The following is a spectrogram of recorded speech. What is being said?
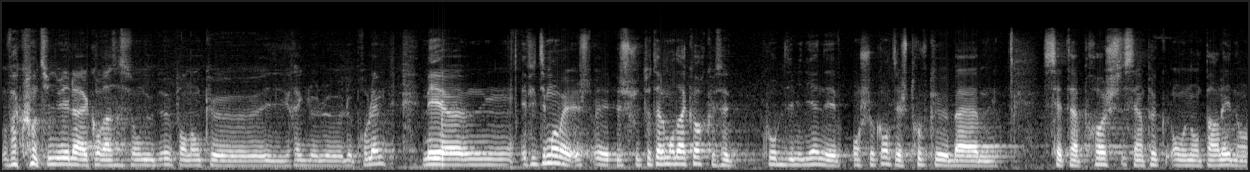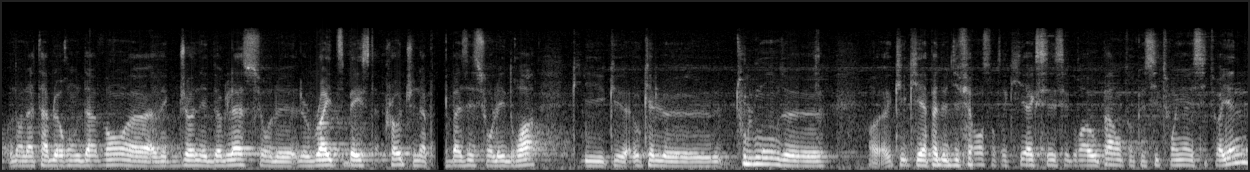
on va continuer la conversation nous deux pendant qu'il règle le, problème. Mais euh, effectivement, je, suis totalement d'accord que cette courbe d'Emilienne est choquante et je trouve que bah, cette approche, c'est un peu, on en parlait dans, la table ronde d'avant euh, avec John et Douglas sur le, rights-based approach, une approche basée sur les droits qui, auquel euh, tout le monde euh, qu'il n'y a pas de différence entre qui a accès à ses droits ou pas en tant que citoyen et citoyenne.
